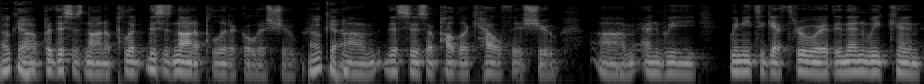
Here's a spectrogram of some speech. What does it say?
Okay. Uh, but this is not a polit- this is not a political issue. Okay. Um, this is a public health issue, um, and we we need to get through it, and then we can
